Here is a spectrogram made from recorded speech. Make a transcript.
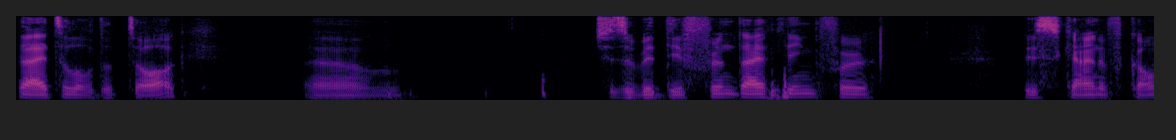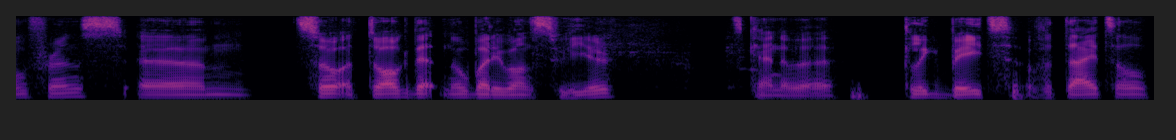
title of the talk, um, which is a bit different, I think, for this kind of conference. Um, so a talk that nobody wants to hear. It's kind of a clickbait of a title.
